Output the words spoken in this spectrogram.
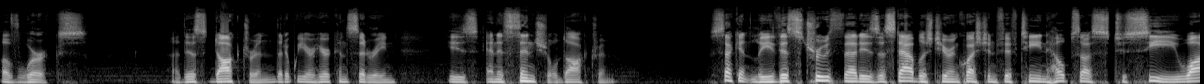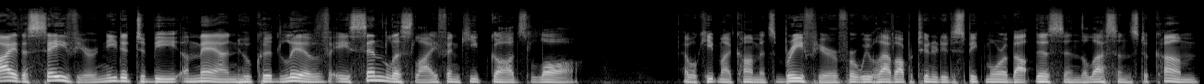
of works. Uh, this doctrine that we are here considering is an essential doctrine. Secondly, this truth that is established here in question 15 helps us to see why the Savior needed to be a man who could live a sinless life and keep God's law. I will keep my comments brief here, for we will have opportunity to speak more about this in the lessons to come.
